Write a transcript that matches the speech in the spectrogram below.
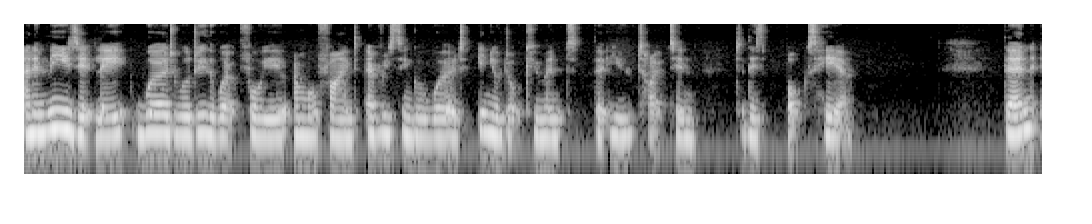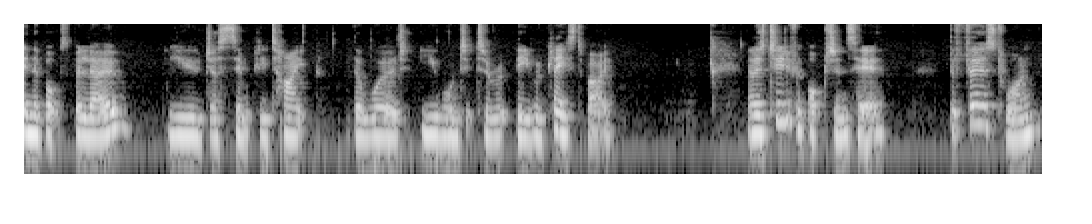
and immediately Word will do the work for you and will find every single word in your document that you typed in to this box here. Then in the box below you just simply type the word you want it to re be replaced by. Now there's two different options here. The first one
